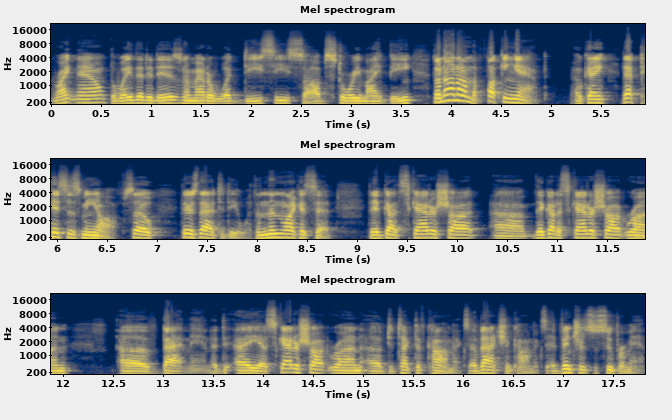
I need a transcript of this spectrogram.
right now, the way that it is, no matter what DC sob story might be, they're not on the fucking app, okay? That pisses me off. So there's that to deal with. And then, like I said, they've got scattershot. Uh, they've got a scattershot run of Batman, a, a, a scattershot run of Detective Comics, of Action Comics, Adventures of Superman.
